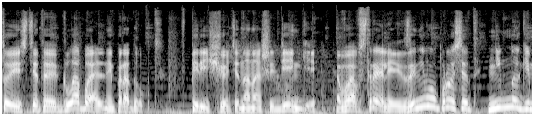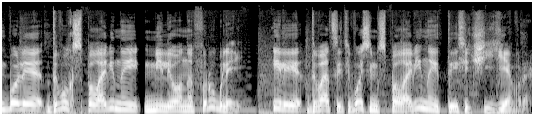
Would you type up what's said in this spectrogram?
то есть это глобальный продукт. В пересчете на наши деньги в Австралии за него просят немногим более 2,5 миллионов рублей или 28,5 тысяч евро.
